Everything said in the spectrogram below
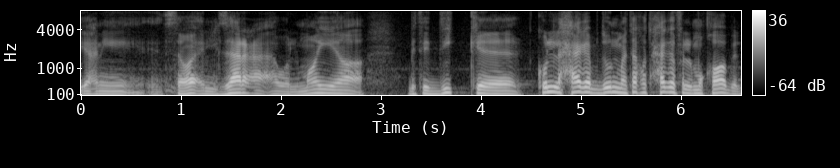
يعني سواء الزرع أو المية بتديك كل حاجة بدون ما تاخد حاجة في المقابل.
